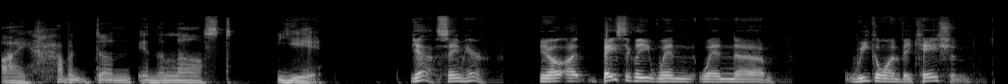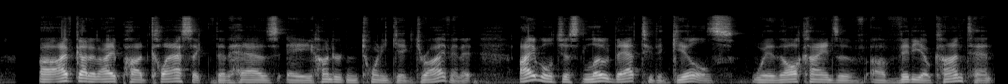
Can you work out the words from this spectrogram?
I haven't done in the last year. Yeah, same here. You know, I, basically when when um, we go on vacation, uh, I've got an iPod Classic that has a 120 gig drive in it. I will just load that to the gills with all kinds of, of video content,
